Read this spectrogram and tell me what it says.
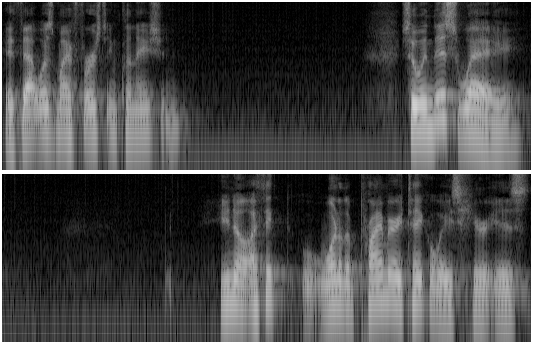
if that was my first inclination. So, in this way, you know, I think one of the primary takeaways here is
